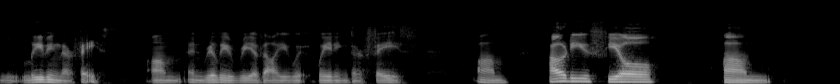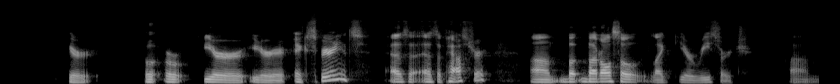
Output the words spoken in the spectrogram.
leaving their faith um, and really reevaluating their faith. Um, how do you feel um, your or your your experience as a, as a pastor um, but but also like your research? Um,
